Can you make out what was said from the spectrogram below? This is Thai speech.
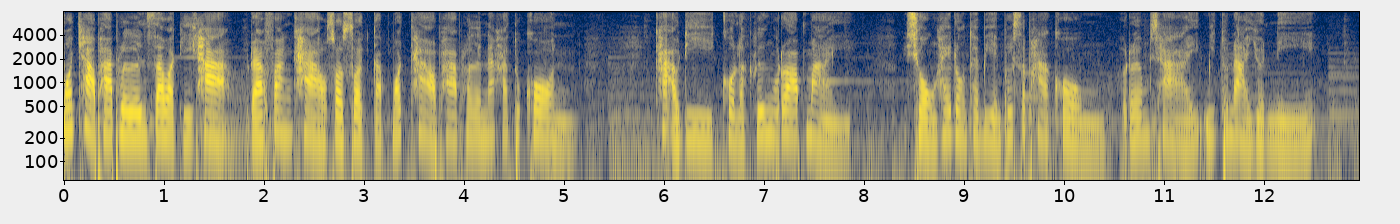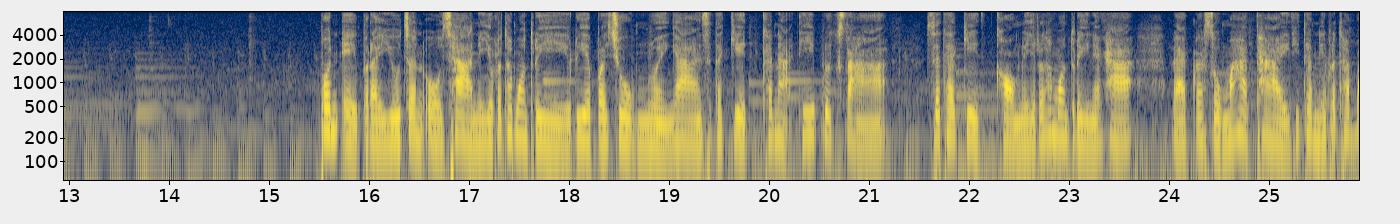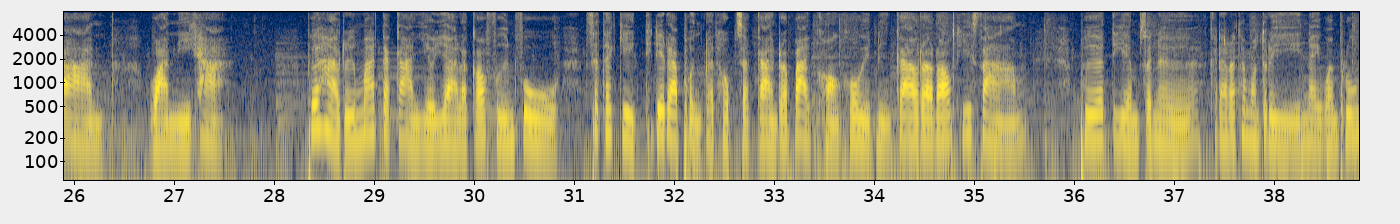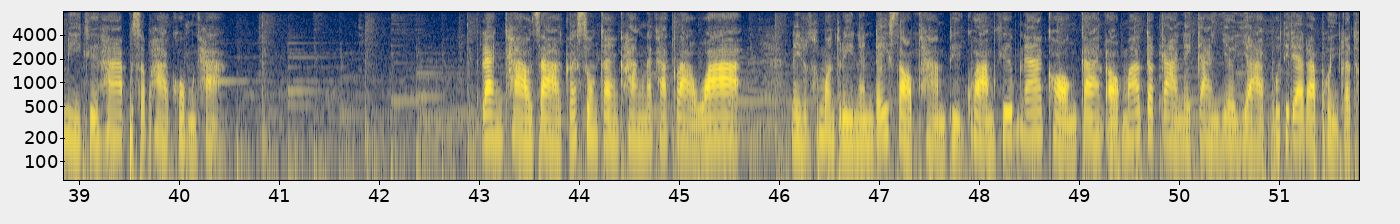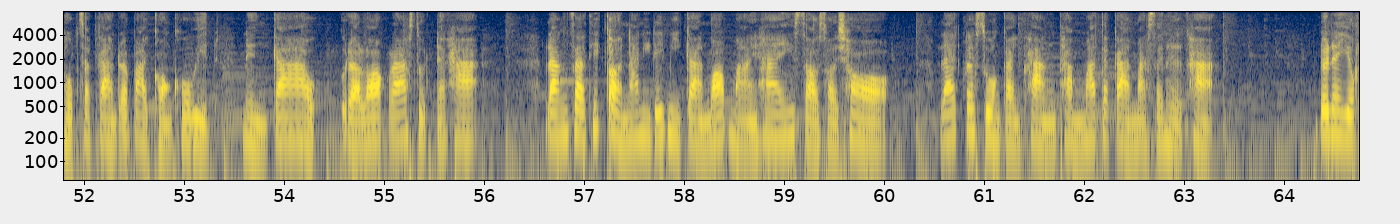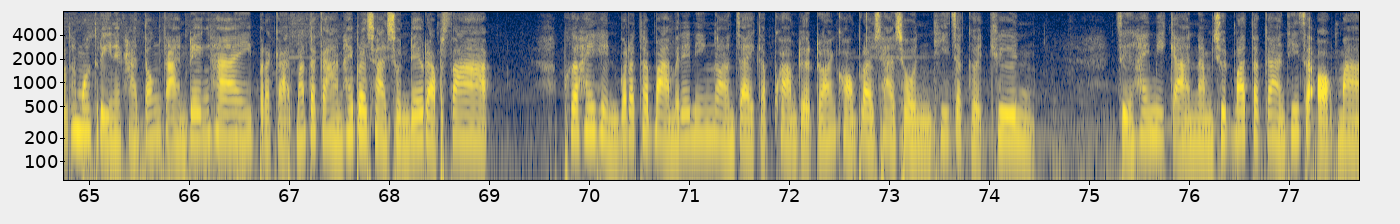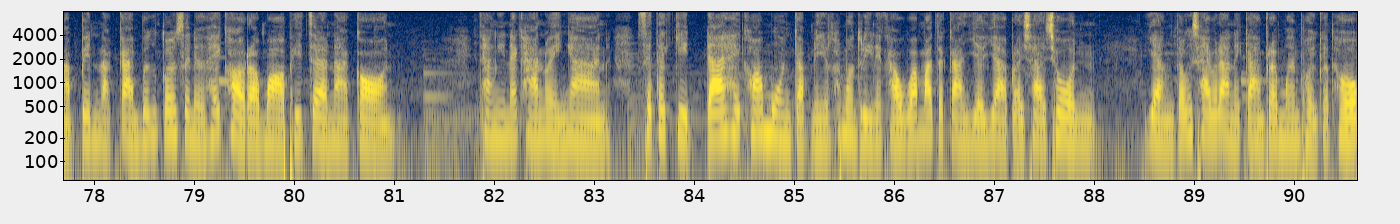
มดข่าวพาเพลิน สวัสดีค่ะ รับฟังข่าวสดๆ กับมดข่าวพาเพลินนะคะทุกคน ข่าวดีคนละครึ่งรอบใหม่ ชงให้ลงทะเบียนพฤษภาคม เริ่มใช้มิถุนายนนี้พลเอกประยุจันโอชานายกรัฐมนตรีเรียกประชุมหน่วยงานเศรษฐกิจขณะที่ปรึกษาเศรษฐกิจของนายกรัฐมนตรีนะคะ และกระทรวงมหาดไทยที่ทำเนียบรัฐบาลวันนี้ค่ะ เพื่อหารือมาตรการเยียวยาและก็ฟื้นฟู เศรษฐกิจที่ได้รับผลกระทบจากการระบาดของโควิด -19 ระลอกที่ 3 เพื่อเตรียมเสนอคณะรัฐมนตรีในวันพรุ่งนี้คือ 5 พฤษภาคมค่ะแหล่งข่าวจากกระทรวงการคลังนะคะกล่าวว่า ในรัฐมนตรีนั้นได้สอบถามถึงความคืบหน้าของการออกมาตรการในการเยียวยาผู้ที่ได้รับผลกระทบจากการระบาดของโควิด -19 ระลอกล่าสุดนะคะ หลังจากที่ก่อนหน้านี้ได้มีการมอบหมายให้สสช และกระทรวงการคลังทำมาตรการมาเสนอค่ะ โดยนายกรัฐมนตรีนะคะต้องการเร่งให้ประกาศมาตรการให้ประชาชนได้รับทราบ เพื่อให้เห็นว่ารัฐบาลไม่ได้นิ่งนอนใจกับความเดือดร้อนของประชาชนที่จะเกิดขึ้น จึงให้มีการนำชุดมาตรการที่จะออกมาเป็นหลักการเบื้องต้นเสนอให้คอรมอพิจารณาก่อน ทางนี้นะคะหน่วยงาน เศรษฐกิจได้ให้ข้อมูลกับนายกรัฐมนตรีนะคะว่ามาตรการเยียวยาประชาชน ยังต้องใช้เวลาในการประเมินผลกระทบ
